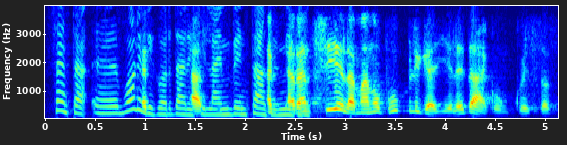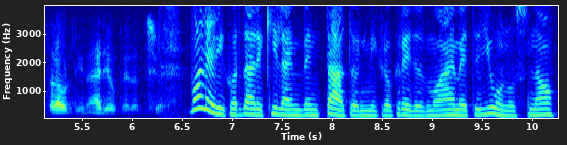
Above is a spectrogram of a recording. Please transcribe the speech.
Senta, eh, vuole ricordare chi l'ha inventato? Le garanzie la mano pubblica gliele dà con questa straordinaria operazione. Vuole ricordare chi l'ha inventato il microcredito? Mohamed Yunus, no?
